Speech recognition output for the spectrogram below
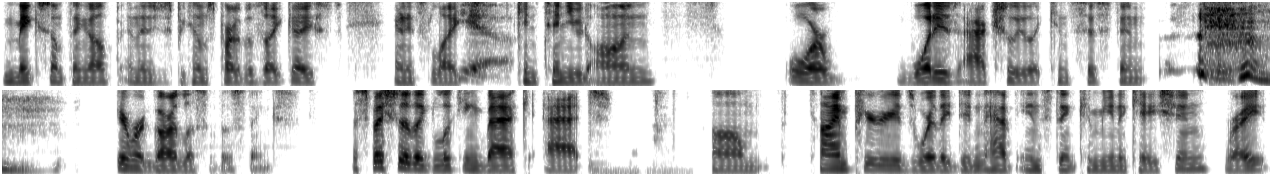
makes something up and then it just becomes part of the zeitgeist and it's like Yeah. continued on or what is actually like consistent irregardless of those things especially like looking back at um time periods where they didn't have instant communication right?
